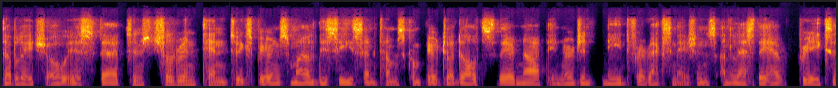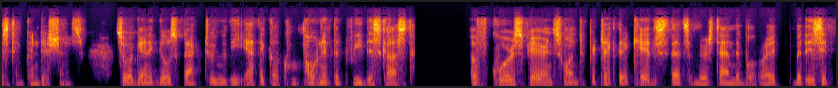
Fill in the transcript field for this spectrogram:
WHO is that since children tend to experience mild disease symptoms compared to adults, they are not in urgent need for vaccinations unless they have pre existing conditions. So, again, it goes back to the ethical component that we discussed. Of course, parents want to protect their kids. That's understandable, right? But is it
